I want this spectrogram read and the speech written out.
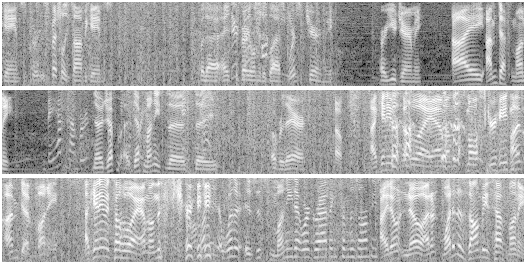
games, especially zombie games. But uh, it's a very limited blast. Where's Jeremy? Or are you Jeremy? I, I'm Deaf Money. They have numbers. No, Jeff. Uh, Jeff Money's the the over there. Oh, I can't even tell who I am on the small screen. I'm I'm Jeff Money. I can't even tell who I am on the What screen. is, whether is this money that we're grabbing from the zombies? I don't know. I don't. Why do the zombies have money?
